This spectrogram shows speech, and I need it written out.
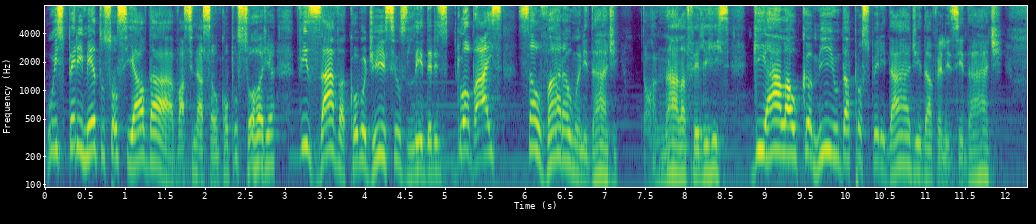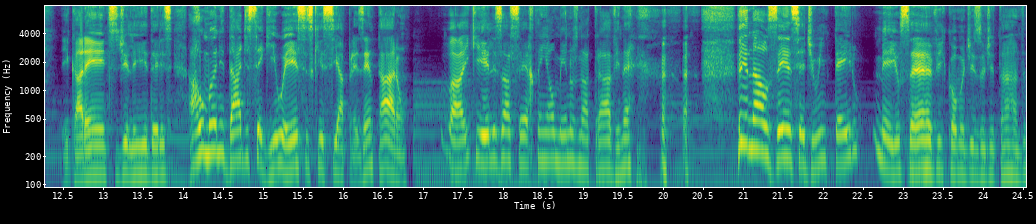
o o experimento social da vacinação compulsória visava, como disse os líderes globais, salvar a humanidade, torná-la feliz, guiá-la ao caminho da prosperidade e da felicidade. E carentes de líderes, a humanidade seguiu esses que se apresentaram Vai que eles acertem ao menos na trave, né? e na ausência de um inteiro, meio serve, como diz o ditado.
